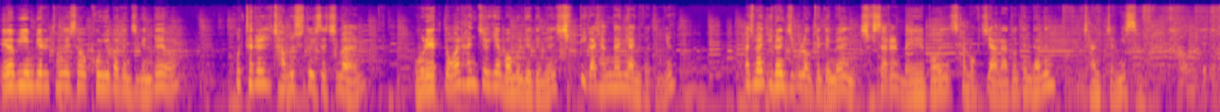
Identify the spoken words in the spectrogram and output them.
에어비앤비를 통해서 공유받은 집인데요. 호텔을 잡을 수도 있었지만 오랫동안 한 지역에 머물게 되면 식비가 장난이 아니거든요. 하지만 이런 집을 얻게 되면 식사를 매번 사 먹지 않아도 된다는 장점이 있습니다. 가운데다가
